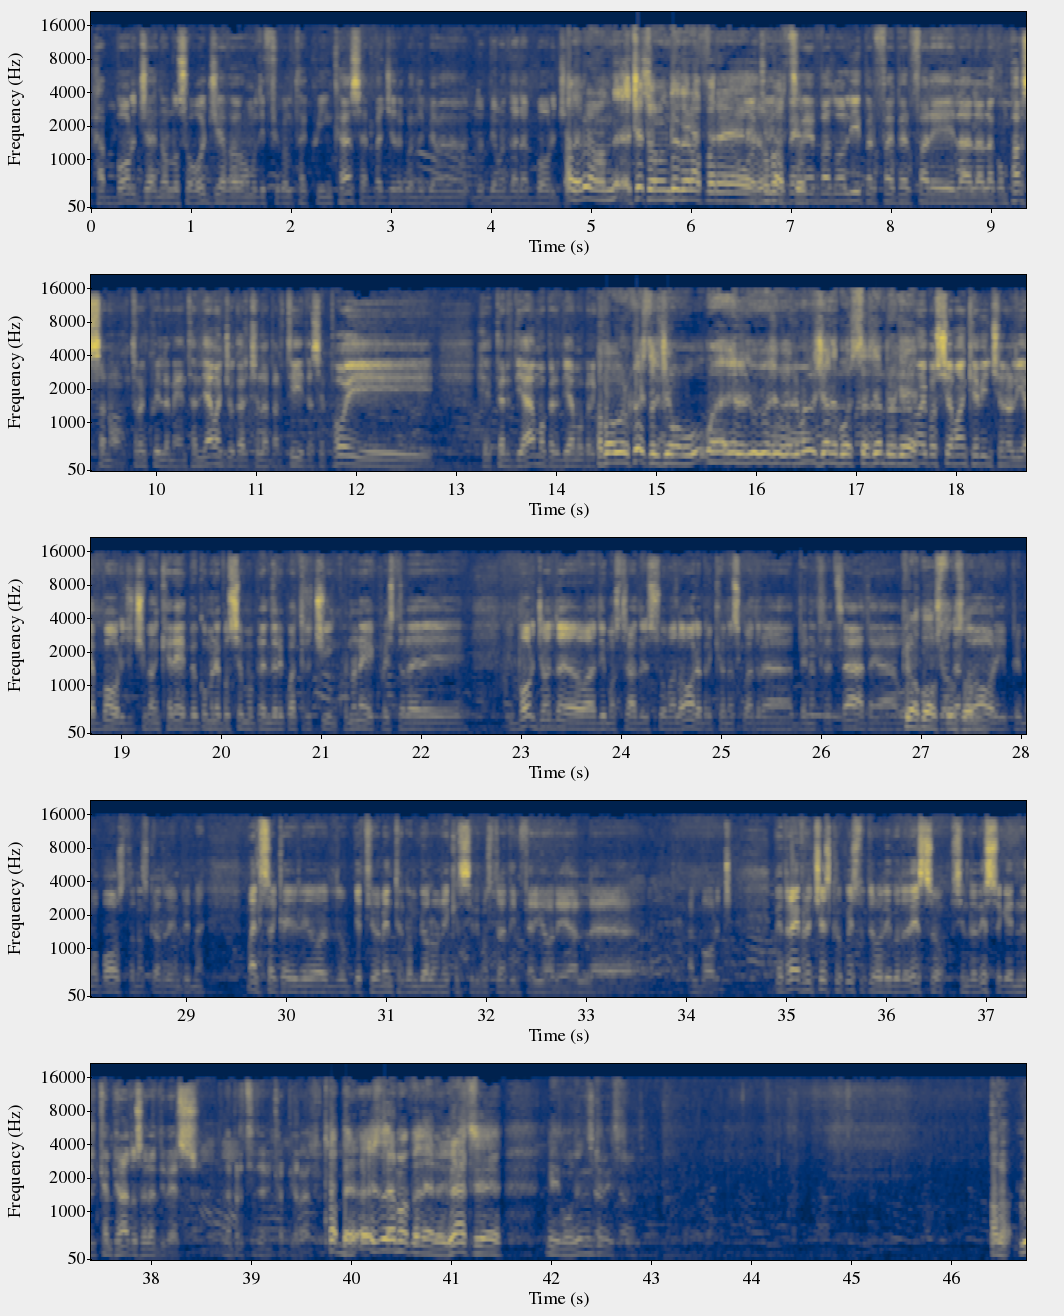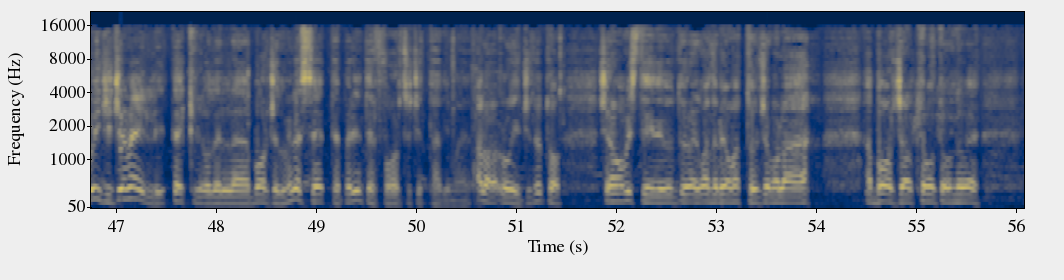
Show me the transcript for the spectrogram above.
a Borgia, non lo so, oggi avevamo difficoltà qui in casa, immagina quando dobbiamo, dobbiamo andare a Borgia. Vabbè, però non, certo non andate là a fare pazzo. beh, vado lì per, fa- per fare la, la- la comparsa, no, tranquillamente, andiamo a giocarci la partita, se poi eh, perdiamo, perdiamo perché... Ma proprio per questo diciamo, rimanere può essere sempre che... Noi possiamo anche vincere lì a Borgia, ci mancherebbe, come ne possiamo prendere 4-5, non è questo. le- Il Borgia ha dimostrato il suo valore perché è una squadra ben attrezzata, ha Primo posto, giocatori, il primo posto, una squadra in prima... Ma il obiettivamente Rombiolo non è che si è dimostrato inferiore al, al Borgia. Vedrai Francesco, questo te lo dico da adesso, sin da adesso che nel campionato sarà diverso, la partita nel campionato. Vabbè, eh, staremo a vedere, grazie. Mimo, non ti ho visto. Allora, Luigi Gemelli, tecnico del Borgia 2007 per Interforze Città di Maiano. Allora, Luigi, intanto ci eravamo visti quando abbiamo fatto diciamo, la, a Borgia l'altra volta quando eh,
